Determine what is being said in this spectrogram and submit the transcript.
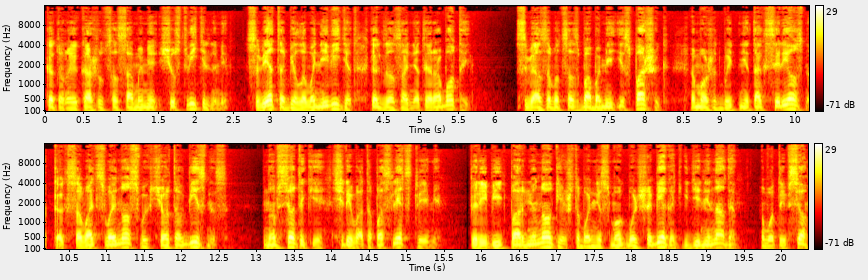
которые кажутся самыми чувствительными, света белого не видят, когда заняты работой. Связываться с бабами из пашек может быть не так серьезно, как совать свой нос в их чертов бизнес, но все-таки чревато последствиями. Перебить парню ноги, чтобы он не смог больше бегать, где не надо. Вот и все.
